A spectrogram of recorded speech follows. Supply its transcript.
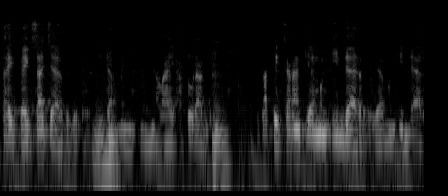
baik-baik saja begitu, hmm. tidak menyalahi aturan. Hmm. Tapi karena dia menghindar, ya menghindar,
